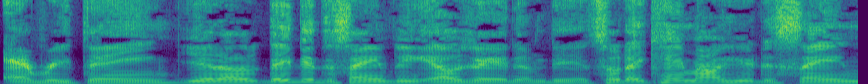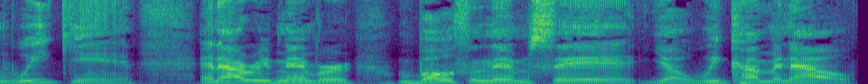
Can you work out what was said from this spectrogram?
everything. You know, they did the same thing LJ and them did. So they came out here the same weekend. And I remember both of them said, yo, we coming out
